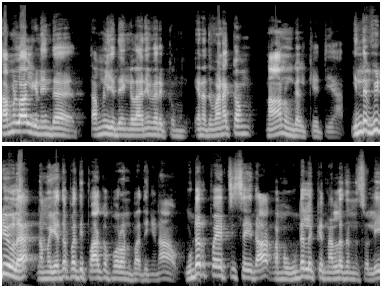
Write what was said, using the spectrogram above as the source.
தமிழால் இணைந்த தமிழ் இதயங்கள் அனைவருக்கும் எனது வணக்கம். நான் உங்கள் கேட்டியார் இந்த வீடியோல நம்ம எதை பத்தி பார்க்க போறோம்னு பாத்தீங்கன்னா உடற்பயிற்சி செய்தா நம்ம உடலுக்கு நல்லதுன்னு சொல்லி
